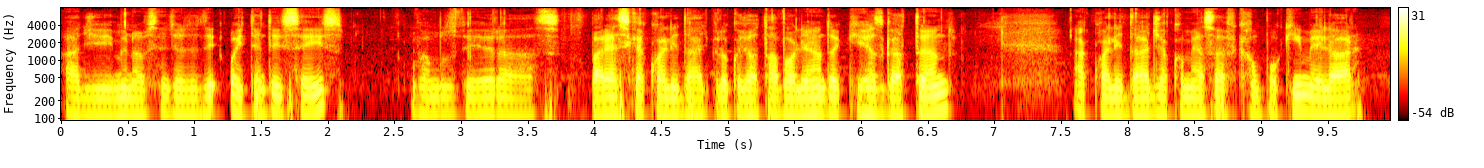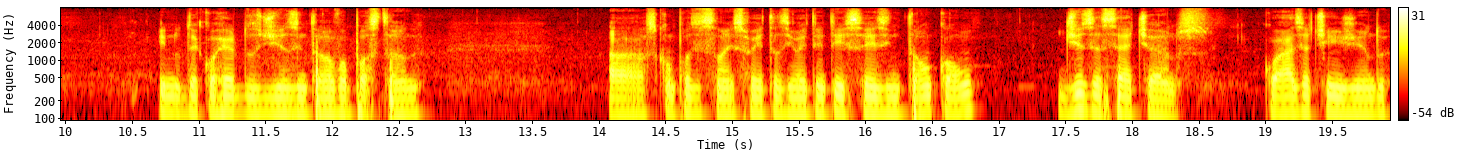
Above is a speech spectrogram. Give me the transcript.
a de 1986, vamos ver as. Parece que a qualidade, pelo que eu já estava olhando aqui, resgatando, a qualidade já começa a ficar um pouquinho melhor. E no decorrer dos dias, então, eu vou postando as composições feitas em 86, então, com 17 anos, quase atingindo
